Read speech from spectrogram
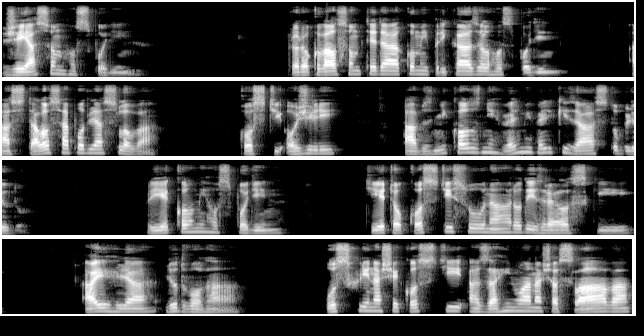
že ja som hospodin. Prorokoval som teda, ako mi prikázal hospodin, a stalo sa podľa slova. Kosti ožili a vznikol z nich veľmi veľký zástup ľudu. Riekol mi hospodin, tieto kosti sú národ izraelský, aj hľa ľud volá. Uschli naše kosti a zahynula naša sláva,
